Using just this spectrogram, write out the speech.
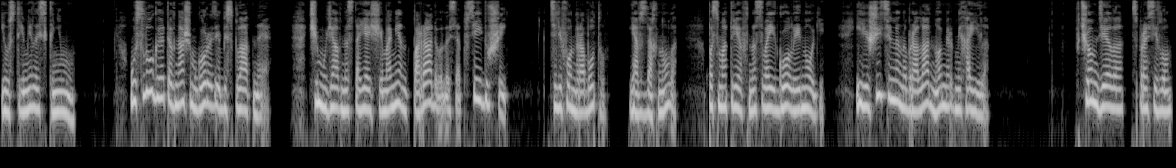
и устремилась к нему. Услуга эта в нашем городе бесплатная, чему я в настоящий момент порадовалась от всей души. Телефон работал, я вздохнула, посмотрев на свои голые ноги, и решительно набрала номер Михаила. «В чем дело?» — спросил он.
